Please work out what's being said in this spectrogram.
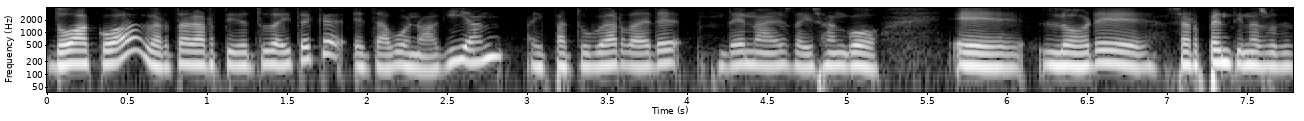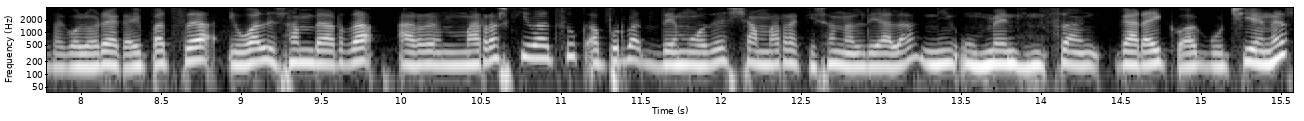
doakoa, bertar arpidetu daiteke, eta bueno, agian, aipatu behar da ere, dena ez da izango e, lore, serpentinaz betetako loreak aipatzea, igual esan behar da, marraski batzuk apur bat demode xamarrak izan aldiala, ni umen nintzen garaikoak gutxienez,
